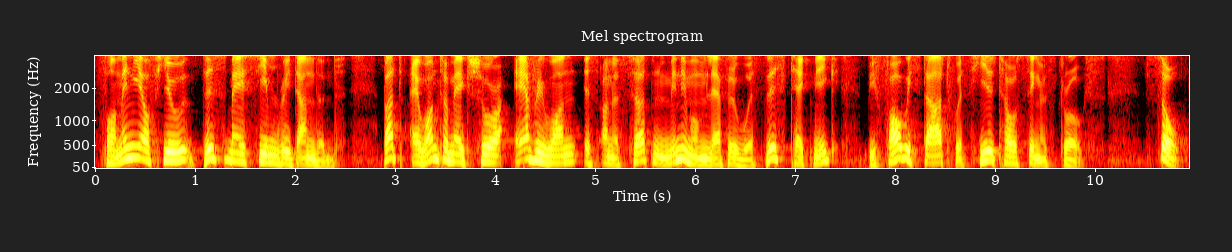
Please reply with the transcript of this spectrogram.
For many of you this may seem redundant, but I want to make sure everyone is on a certain minimum level with this technique before we start with heel-toe single strokes. So,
